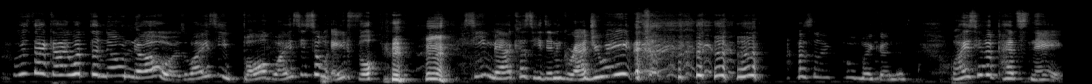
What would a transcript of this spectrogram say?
who's that guy with the no nose? Why is he bald? Why is he so hateful? Is he mad because he didn't graduate? I was like, oh my goodness. Why does he have a pet snake?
